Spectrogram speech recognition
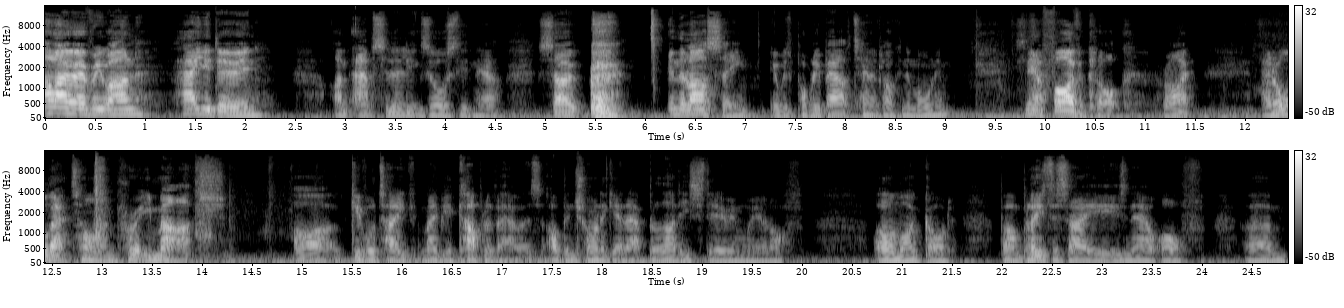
hello everyone how you doing I'm absolutely exhausted now so in the last scene it was probably about 10 o'clock in the morning it's now 5 o'clock right and all that time pretty much uh, give or take maybe a couple of hours, I've been trying to get that bloody steering wheel off. Oh my God. But I'm pleased to say it is now off. Um,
